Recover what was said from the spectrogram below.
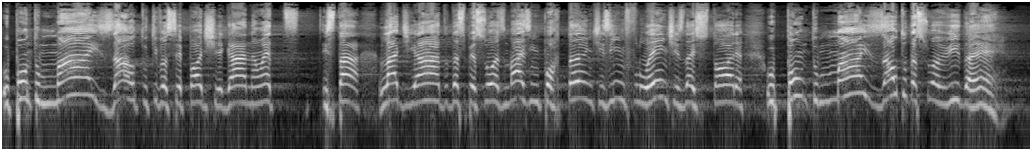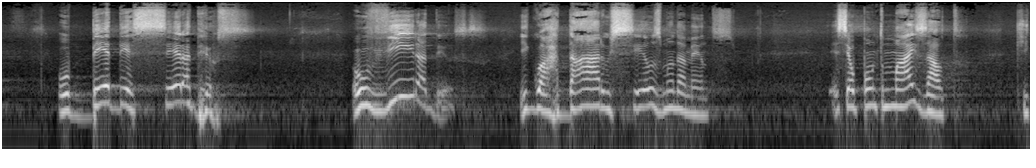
O ponto mais alto que você pode chegar não é estar ladeado das pessoas mais importantes e influentes da história. O ponto mais alto da sua vida é obedecer a Deus, ouvir a Deus e guardar os seus mandamentos. Esse é o ponto mais alto que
